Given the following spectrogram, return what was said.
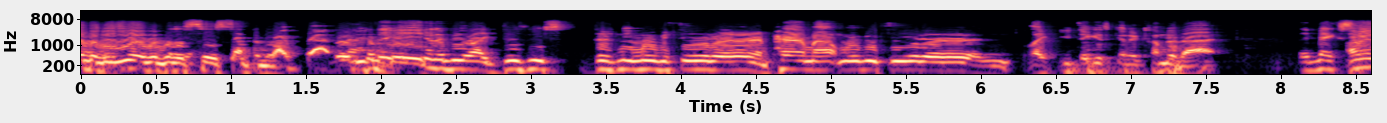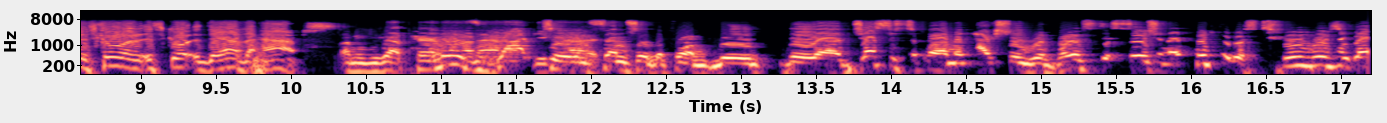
end of the year we're going to see something like that. It You could think be- it's gonna be like Disney Disney movie theater and Paramount movie theater and like you think it's gonna come to that? It makes sense. I mean, it's going. It's going. They have the apps. I mean, you got I Paramount. think it's app, got you to in got- some shape or form. The the uh, Justice Department actually reversed decision. I think it was two years ago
